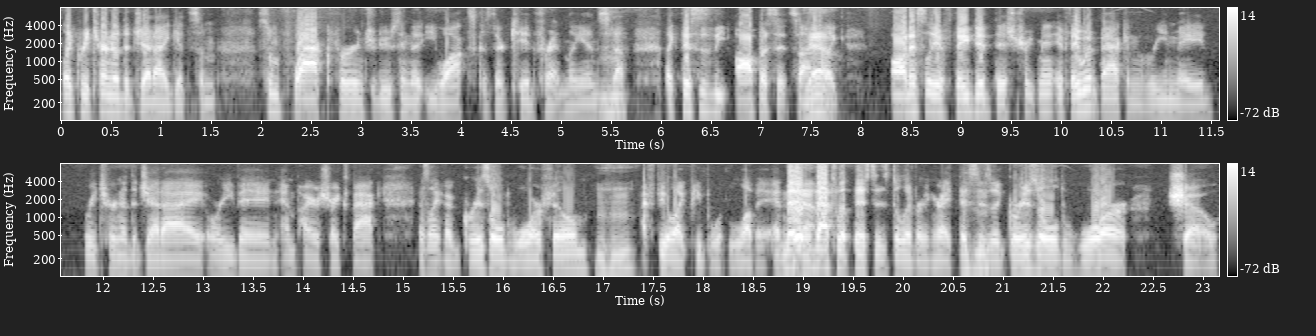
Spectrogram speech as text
like Return of the Jedi gets some some flack for introducing the Ewoks because they're kid friendly and stuff. Like this is the opposite side. Yeah. Like honestly, if they did this treatment, if they went back and remade Return of the Jedi or even Empire Strikes Back as like a grizzled war film, mm-hmm. I feel like people would love it. And th- Yeah. that's what this is delivering, right? This Mhm. is a grizzled war show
